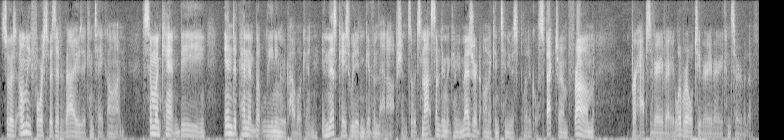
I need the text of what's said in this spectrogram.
So there's only four specific values it can take on. Someone can't be independent but leaning Republican. In this case, we didn't give them that option. So it's not something that can be measured on a continuous political spectrum from perhaps very, very liberal to very, very conservative.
